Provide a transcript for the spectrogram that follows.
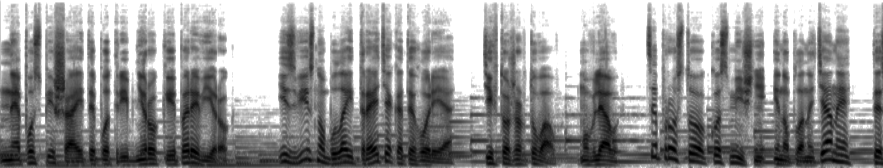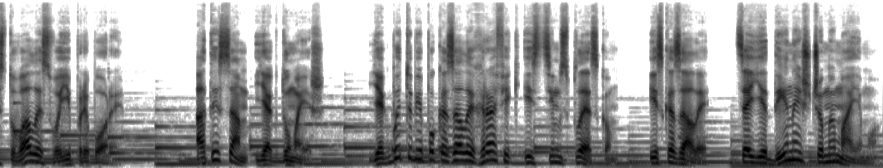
не поспішайте потрібні роки перевірок. І, звісно, була й третя категорія ті, хто жартував, мовляв, це просто космічні інопланетяни тестували свої прибори. А ти сам як думаєш? Якби тобі показали графік із цим сплеском і сказали, це єдине, що ми маємо,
